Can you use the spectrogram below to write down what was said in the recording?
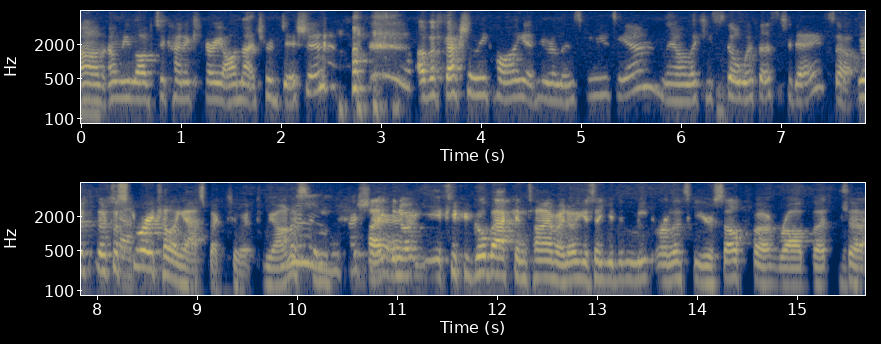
Um, and we love to kind of carry on that tradition of affectionately calling it the Orlinsky Museum. You know, like he's still with us today. So, There's, there's a storytelling aspect to it, to be honest. And, Mm, for uh, sure. you know, if you could go back in time, I know you said you didn't meet Orlinsky yourself, uh, Rob, but uh,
